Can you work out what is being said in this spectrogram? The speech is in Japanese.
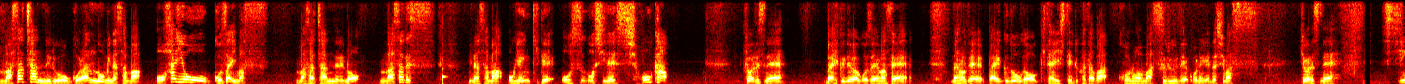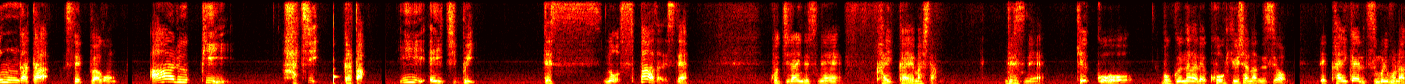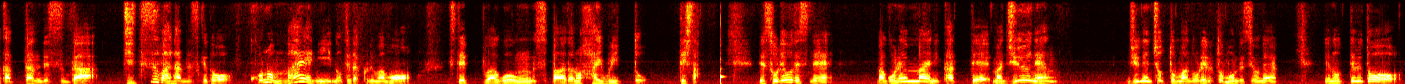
マサチャンネルをご覧の皆様、おはようございます。マサチャンネルのマサです。皆様、お元気でお過ごしでしょうか？今日はですね、バイクではございません。なので、バイク動画を期待している方は、このままスルーでお願いいたします。今日はですね、新型ステップワゴン RP8 型 EHV です。のスパーダですね。こちらにですね、買い替えました。でですね、結構僕の中では高級車なんですよ。で、買い替えるつもりもなかったんですが、実はなんですけど、この前に乗ってた車も、ステップワゴンスパーダのハイブリッドでした。で、それをですね、まあ5年前に買って、まあ10年、10年ちょっとまあ乗れると思うんですよね。で、乗ってると、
